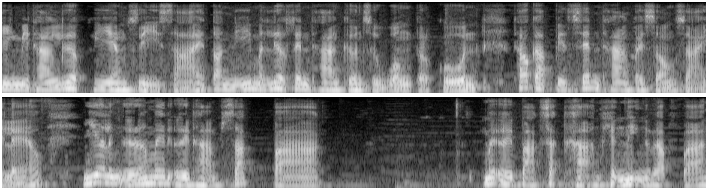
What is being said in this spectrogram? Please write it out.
จริงมีทางเลือกเพียงสี่สาย ตอนนี้มันเลือกเส้นทางเกินสู่วงตระกูล เท่ากับปิดเส้นทางไปสองสายแล้ว เยี่ยลึงเอ๋อไม่เอ่ยถามซักปาก ไม่เอ่ยปากสักถามเพียงนิ่งรับฟัง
